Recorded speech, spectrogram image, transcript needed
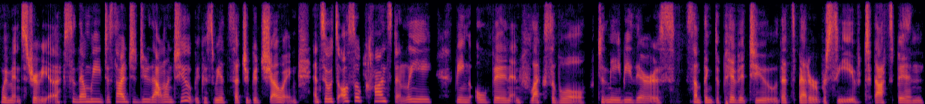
women's trivia. So then we decided to do that one too because we had such a good showing. And so it's also constantly being open and flexible to maybe there's something to pivot to that's better received. That's been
